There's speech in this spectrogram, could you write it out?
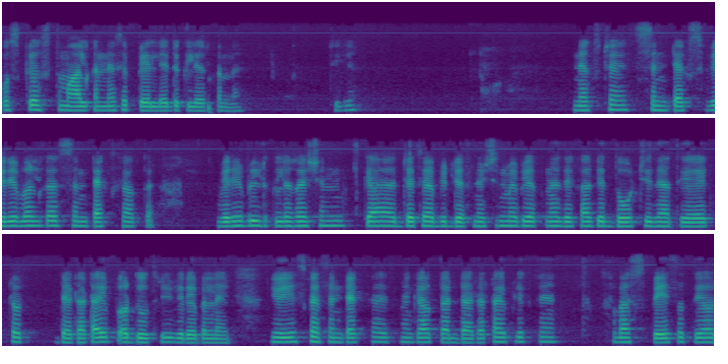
उसके इस्तेमाल करने से पहले डिक्लेयर करना है। ठीक है? नेक्स्ट है सिंटेक्स वेरिएबल का सिंटेक्स क्या होता है? वेरिएबल डिक्लेरेशन क्या है? जैसे अभी डेफिनेशन में भी अपने देखा कि दो चीज़ें आती है, एक तो डेटा टाइप और दूसरी वेरिएबल नेम ये इसका सिंटेक्स है, इसमें क्या होता है? डाटा टाइप लिखते हैं, उसके बाद स्पेस होती है और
